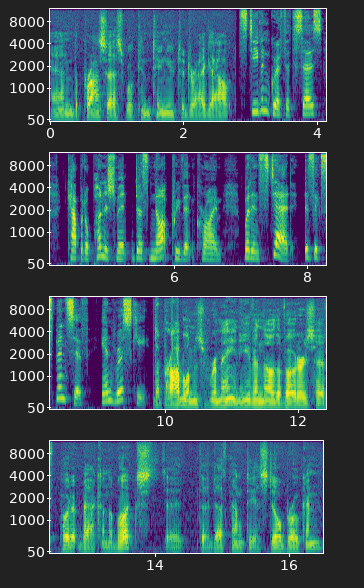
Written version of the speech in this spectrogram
and the process will continue to drag out. Stephen Griffith says capital punishment does not prevent crime, but instead is expensive and risky. The problems remain, even though the voters have put it back on the books. The, the death penalty is still broken.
